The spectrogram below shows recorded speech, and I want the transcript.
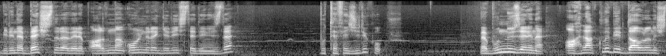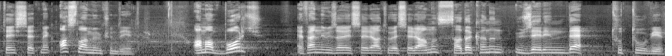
birine 5 lira verip ardından 10 lira geri istediğinizde bu tefecilik olur. Ve bunun üzerine ahlaklı bir davranış tesis etmek asla mümkün değildir. Ama borç Efendimiz Aleyhisselatü Vesselam'ın sadakanın üzerinde tuttuğu bir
